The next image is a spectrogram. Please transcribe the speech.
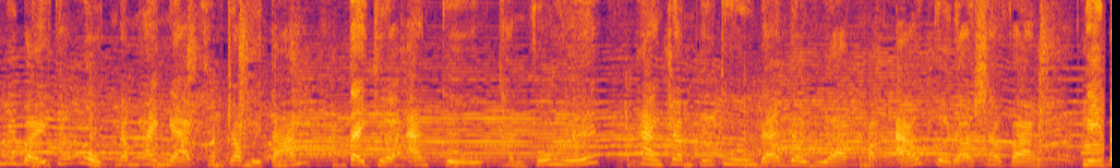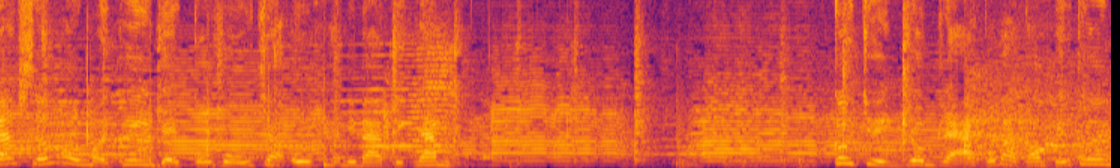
1 năm 2018, tại chợ An Cựu, thành phố Huế, hàng trăm tiểu thương đã đồng loạt mặc áo cờ đỏ sao vàng, nghỉ bán sớm hơn mọi khi để cổ vũ cho U23 Việt Nam. Câu chuyện rôm rã của bà con tiểu thương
